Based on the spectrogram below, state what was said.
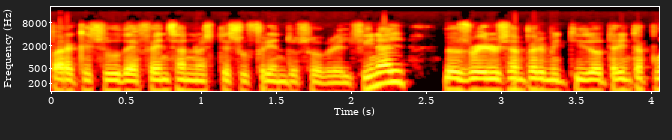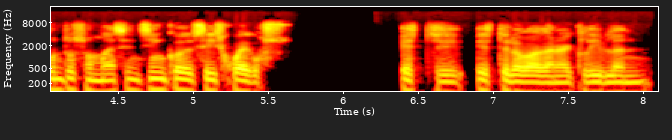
para que su defensa no esté sufriendo sobre el final. Los Raiders han permitido 30 puntos o más en 5 de 6 juegos. Este, este lo va a ganar Cleveland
